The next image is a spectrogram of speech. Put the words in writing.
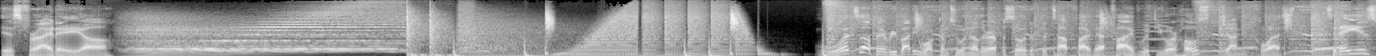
It's Friday, y'all. What's up, everybody? Welcome to another episode of the Top 5 at 5 with your host, Johnny Quest. Today is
